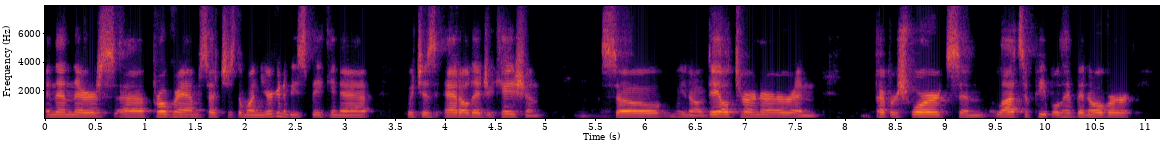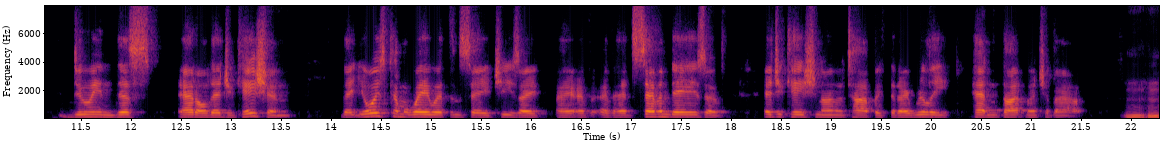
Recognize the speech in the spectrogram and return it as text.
and then there's uh, programs such as the one you're going to be speaking at, which is adult education. So you know Dale Turner and Pepper Schwartz and lots of people have been over doing this adult education that you always come away with and say, geez, I, I, have I've had seven days of education on a topic that I really hadn't thought much about. Mm-hmm.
